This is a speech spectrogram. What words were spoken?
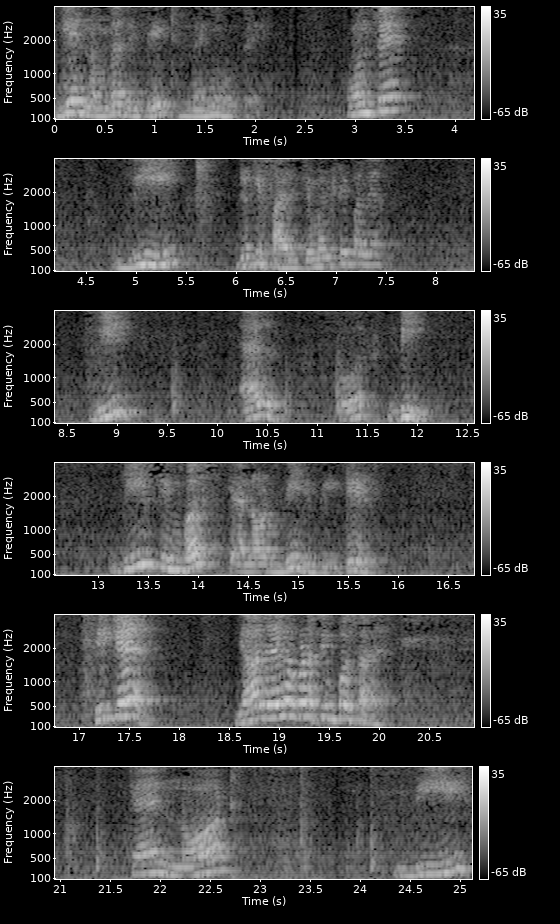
ये नंबर रिपीट नहीं होते। कौन से? वी जो कि फाइव के मल्टीपल है। वी और D the symbols can not be repeated ठीक है? याद रहेगा, बड़ा सिंपल सा है। कैन नॉट बी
